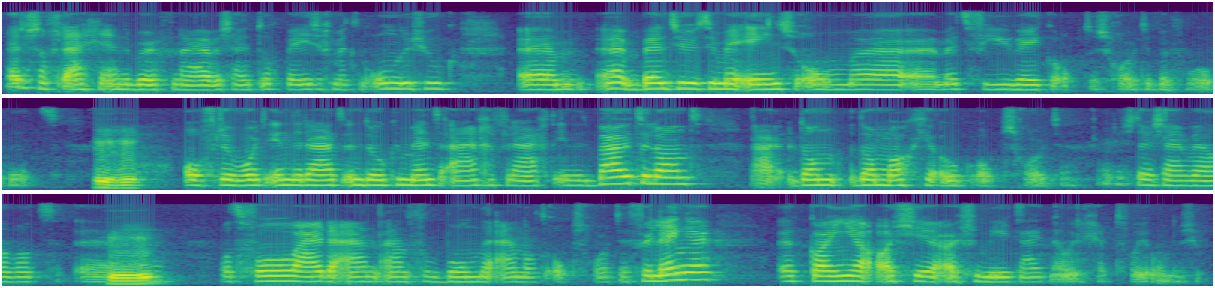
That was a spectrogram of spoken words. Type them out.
Dus dan vraag je aan de burger van, nou ja, we zijn toch bezig met een onderzoek. Ehm, eh, bent u het ermee eens om eh, met vier weken op te schorten bijvoorbeeld? Mhm. Of er wordt inderdaad een document aangevraagd in het buitenland. Nou, dan, dan mag je ook opschorten. Dus daar zijn wel wat, eh, Mhm. wat voorwaarden aan, aan verbonden aan dat opschorten. Verlengen eh, kan je als, je als je meer tijd nodig hebt voor je onderzoek.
